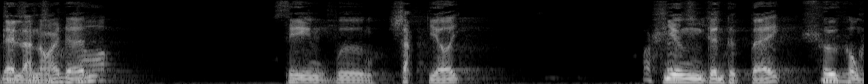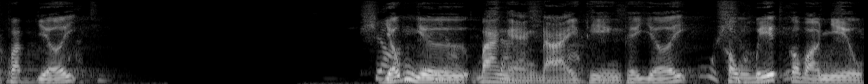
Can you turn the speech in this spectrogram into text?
Đây là nói đến thiên vương sắc giới nhưng trên thực tế, hư không pháp giới giống như ba ngàn đại thiền thế giới, không biết có bao nhiêu.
